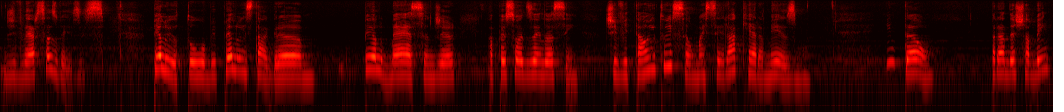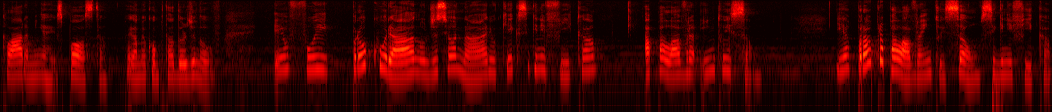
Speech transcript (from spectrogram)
diversas vezes. Pelo YouTube, pelo Instagram, pelo Messenger, a pessoa dizendo assim, tive tal intuição, mas será que era mesmo? Então, para deixar bem clara a minha resposta, pegar meu computador de novo, eu fui procurar no dicionário o que, que significa a palavra intuição. E a própria palavra intuição significa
